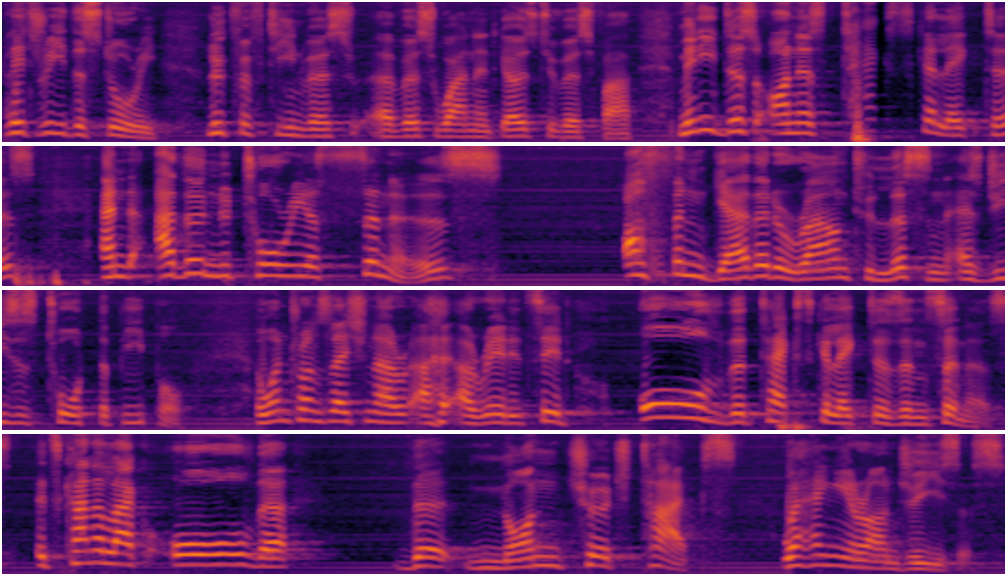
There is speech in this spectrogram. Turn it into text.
Let's read the story. Luke 15, verse, uh, verse 1, and it goes to verse 5. Many dishonest tax collectors and other notorious sinners often gathered around to listen as Jesus taught the people. In one translation I, I read, it said, all the tax collectors and sinners. It's kind of like all the, the non church types were hanging around Jesus.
